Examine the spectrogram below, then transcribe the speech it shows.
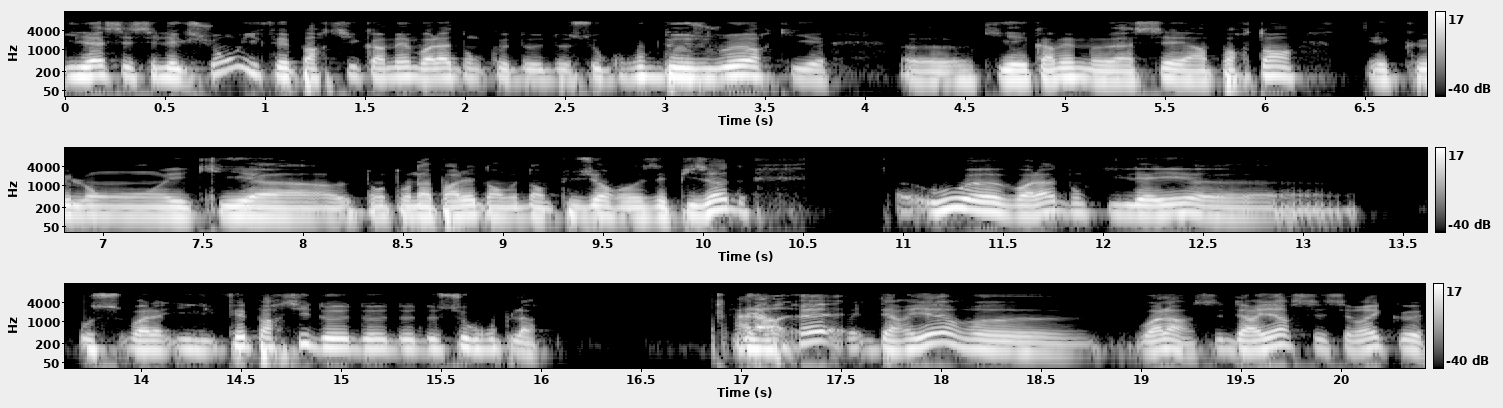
Il a ses sélections, il fait partie quand même voilà donc de, ce groupe de joueurs qui euh, qui est quand même assez important et que et qui dont on a parlé dans plusieurs épisodes où euh, voilà, donc il est, euh, voilà, il fait partie de, de, ce groupe-là. Alors après, derrière, voilà, derrière, c'est vrai que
